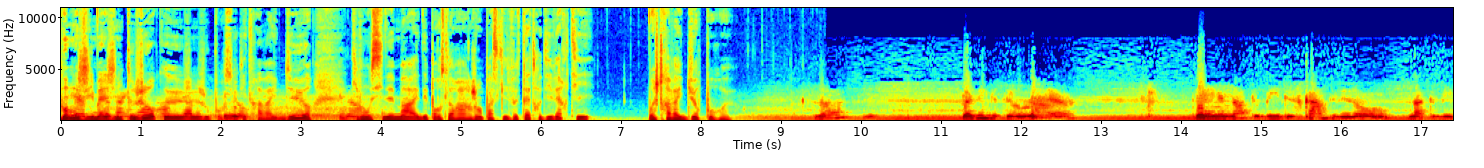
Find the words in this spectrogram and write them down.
Donc j'imagine toujours que je joue pour ceux qui travaillent dur, qui vont au cinéma et dépensent leur argent parce qu'ils veulent être divertis. Moi, je travaille dur pour eux. Love. I think it's a rare thing and not to be discounted at all, not to be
